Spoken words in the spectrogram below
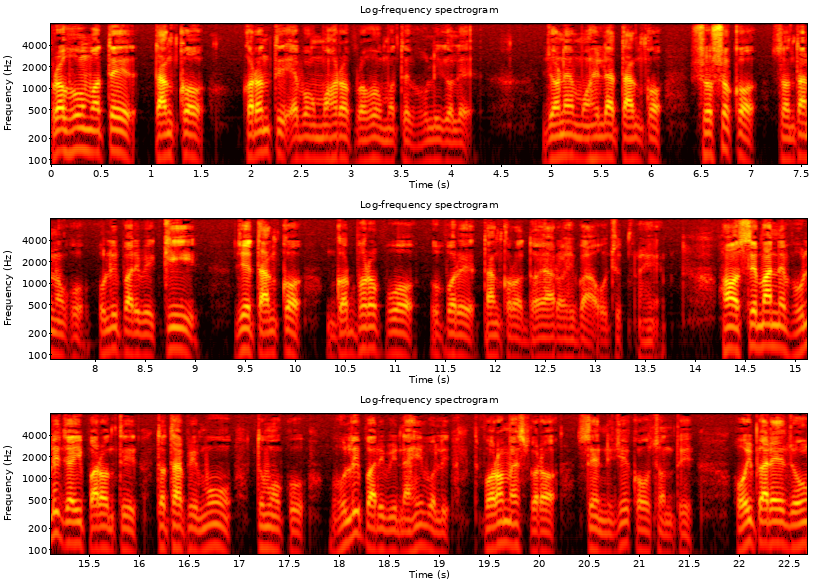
ପ୍ରଭୁ ମୋତେ ତାଙ୍କ କରନ୍ତି ଏବଂ ମୋହର ପ୍ରଭୁ ମୋତେ ଭୁଲିଗଲେ। ଜଣେ ମହିଳା ତାଙ୍କ ଶୋଷକ ସନ୍ତାନକୁ ଭୁଲି ପାରିବେ କି ଯେ ତାଙ୍କ ଗର୍ଭର ପୁଅ ଉପରେ ତାଙ୍କର ଦୟା ରହିବା ଉଚିତ ନୁହେଁ। ହଁ ସେମାନେ ଭୁଲି ଯାଇପାରନ୍ତି ତଥାପି ମୁଁ ତୁମକୁ ଭୁଲି ପାରିବି ନାହିଁ ବୋଲି ପରମେଶ୍ୱର ସେ ନିଜେ କହୁଛନ୍ତି। ହୋଇପାରେ ଯେଉଁ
